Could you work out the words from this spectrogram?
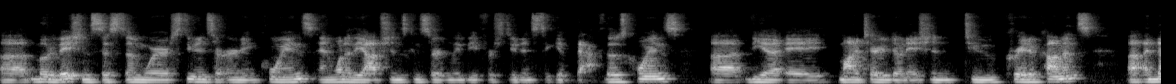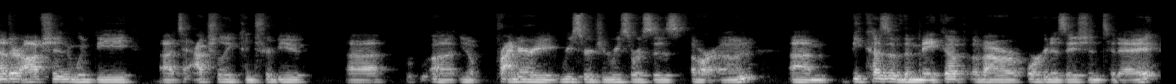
uh, motivation system where students are earning coins. And one of the options can certainly be for students to give back those coins uh, via a monetary donation to Creative Commons. Uh, another option would be uh, to actually contribute uh, uh, you know, primary research and resources of our own. Um, because of the makeup of our organization today,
